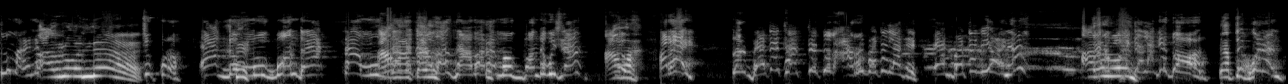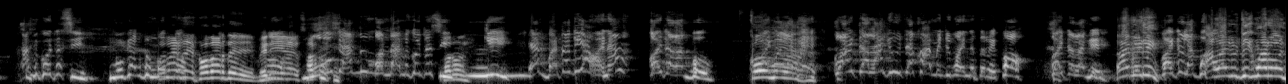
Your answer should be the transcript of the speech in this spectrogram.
তোমার না চুপ করো একদম মুখ বন্ধ একটা মুখ আমার দেখাতে কান- আওয়াজ না আবার মুখ বন্ধ করিস না। আমার- আরে তোর বেটা থাকতে তোর আরও বেটা লাগে। এক বেটা দিয়ে হয় না? আরে ওই- লাগে তোর। এত- করেন আমি কইতাছি মুখ একদম বন্ধ। খবর দে খবর দে বেরিয়ে মুখ একদম বন্ধ আমি কইতাছি কি এক বেটা দিয়ে হয় না কয়টা লাগবো কই? কয়টা লাগে ওইটা কো আমি দিবই না তোরে ক? কয়টা লাগে? এই বেডি কয়টা লাগবো? আলাই ঠিক মারুন।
